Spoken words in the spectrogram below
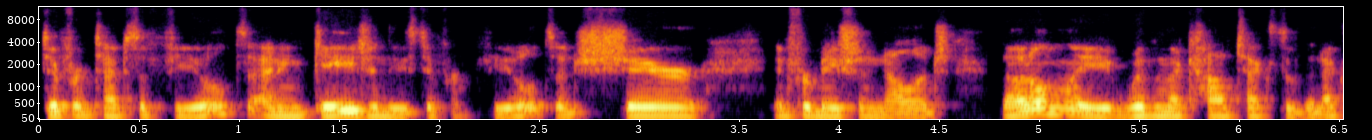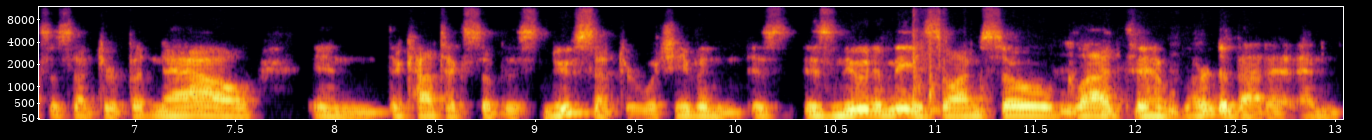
different types of fields and engage in these different fields and share information and knowledge, not only within the context of the Nexa Center, but now in the context of this new center, which even is, is new to me. So I'm so glad to have learned about it and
